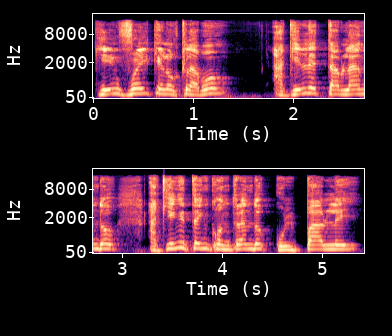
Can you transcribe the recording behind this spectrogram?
¿Quién fue el que los clavó? ¿A quién le está hablando? ¿A quién está encontrando culpable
